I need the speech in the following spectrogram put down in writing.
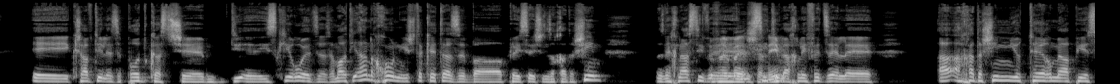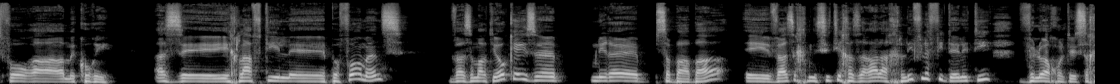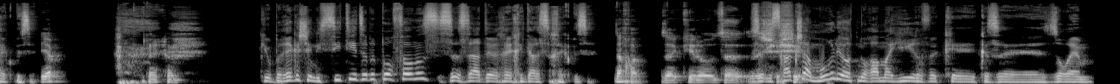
הקשבתי לאיזה פודקאסט שהזכירו את זה אז אמרתי אה נכון יש את הקטע הזה בפלייסטיישנס החדשים. אז נכנסתי וניסיתי להחליף את זה לחדשים יותר מה-PS4 המקורי. אז uh, החלפתי לפרפורמנס ואז אמרתי אוקיי זה נראה סבבה. uh, ואז ניסיתי חזרה להחליף לפידליטי ולא יכולתי לשחק בזה. יפ. כאילו ברגע שניסיתי את זה בפרפורמנס זה, זה הדרך היחידה לשחק בזה. נכון זה כאילו זה, זה, זה משחק שישי. שאמור להיות נורא מהיר וכזה זורם.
